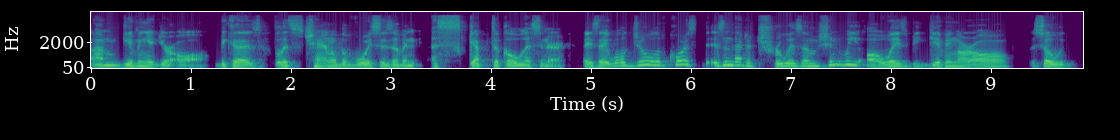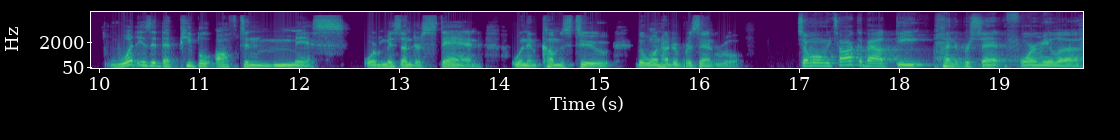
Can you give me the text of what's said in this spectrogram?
um, giving it your all. Because let's channel the voices of an, a skeptical listener. They say, well, Jewel, of course, isn't that a truism? Shouldn't we always be giving our all? So, what is it that people often miss or misunderstand when it comes to the 100% rule? So when we talk about the 100% formula,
